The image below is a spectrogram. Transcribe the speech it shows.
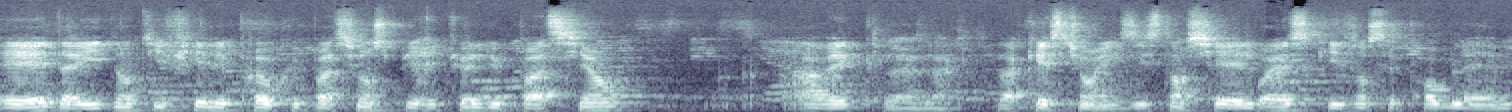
aide à identifier les préoccupations spirituelles du patient avec la, question existentielle, où est-ce qu'ils ont ces problèmes,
